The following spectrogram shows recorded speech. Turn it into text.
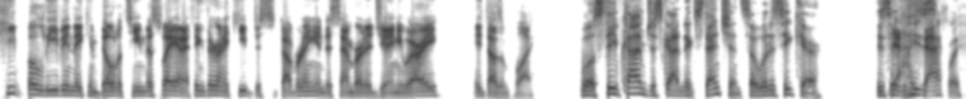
keep believing they can build a team this way, and I think they're going to keep discovering in December to January it doesn't play. Well, Steve Keim just got an extension, so what does he care? He's, Yeah, he's exactly.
